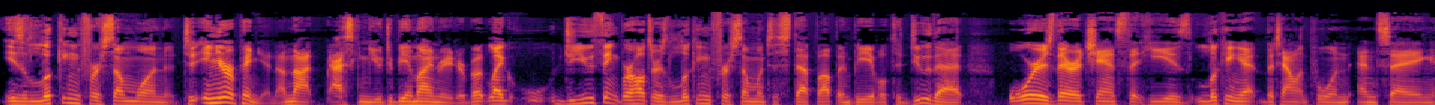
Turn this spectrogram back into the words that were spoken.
is looking for someone to, in your opinion, I'm not asking you to be a mind reader, but like, do you think Berhalter is looking for someone to step up and be able to do that? Or is there a chance that he is looking at the talent pool and, and saying,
